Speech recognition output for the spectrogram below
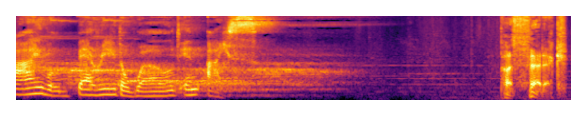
I will bury the world in ice. Pathetic.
